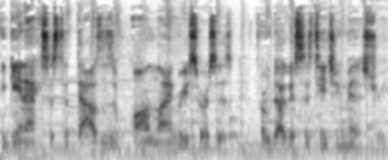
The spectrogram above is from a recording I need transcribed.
and gain access to thousands of online resources from Douglas's teaching ministry.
